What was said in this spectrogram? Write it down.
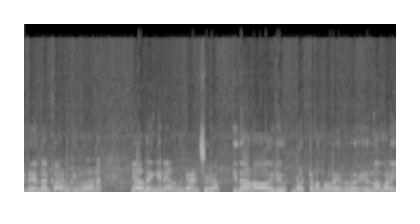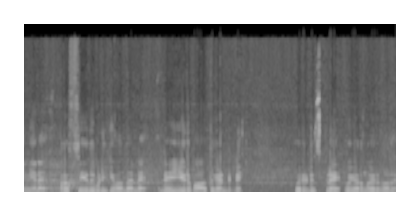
ഇതെല്ലാം കാണിക്കുന്നതാണ്. ഞാൻ അതെങ്ങനെയാണെന്ന് കാണിച്ചു തരാം. ഇതാണ് ആ ഒരു ബട്ടൺ എന്ന് പറയുന്നത്. ഇത് നമ്മളിങ്ങനെ പ്രസ് ചെയ്ത് പിടിക്കുമ്പോൾ തന്നെ ഇത് ഈ ഒരു ഭാഗത്ത് കണ്ടില്ലേ? ഒരു ഡിസ്പ്ലേ ഉയർന്നു വരുന്നത്.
